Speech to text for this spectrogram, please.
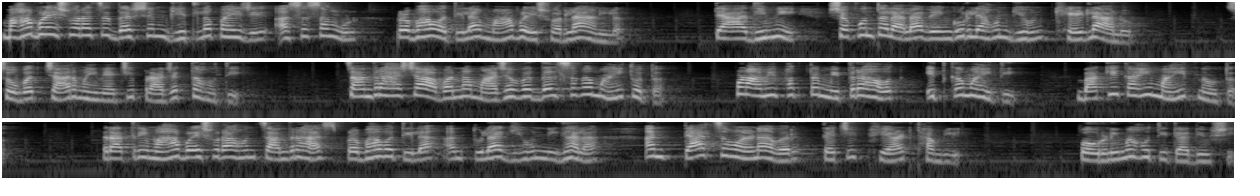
महाबळेश्वराचं दर्शन घेतलं पाहिजे असं सांगून प्रभावतीला महाबळेश्वरला आणलं. त्याआधी मी शकुंतलाला वेंगुर्ल्याहून घेऊन खेडला आलो. सोबत चार महिन्याची प्राजक्ता होती. चांद्रहासच्या आबांना माझ्याबद्दल सगळं माहीत होतं पण आम्ही फक्त मित्र आहोत इतकं माहिती. बाकी काही माहीत नव्हतं. रात्री महाबळेश्वराहून चांद्रहास प्रभावतीला आणि तुला घेऊन निघाला आणि त्याच वळणावर त्याची फियाट थांबली. पौर्णिमा होती त्या दिवशी.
